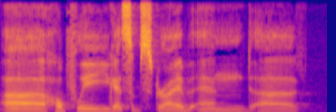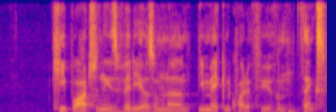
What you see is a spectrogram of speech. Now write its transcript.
Uh, hopefully you guys subscribe and uh, keep watching these videos. I'm gonna be making quite a few of them. Thanks.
